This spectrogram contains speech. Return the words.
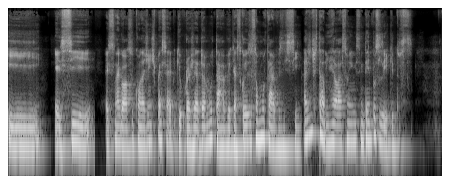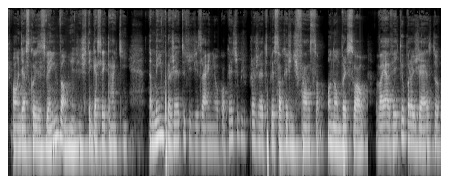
E esse esse negócio, quando a gente percebe que o projeto é mutável, que as coisas são mutáveis em si, a gente tá em relações em tempos líquidos onde as coisas vêm e vão, e a gente tem que aceitar que também em projetos de design ou qualquer tipo de projeto pessoal que a gente faça ou não pessoal, vai haver que o projeto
